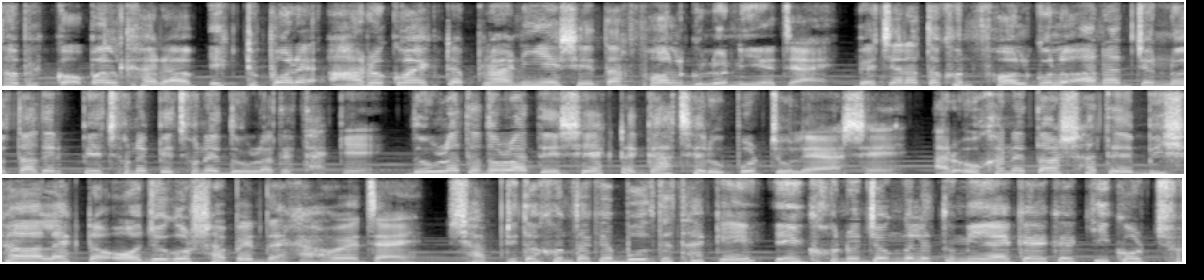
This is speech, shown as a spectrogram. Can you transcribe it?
তবে কপাল খারাপ, একটু পরে আরও কয়েকটা প্রাণী এসে তার ফলগুলো নিয়ে যায়। বেচারা তখন ফলগুলো আনার জন্য তাদের পেছনে পেছনে দৌড়াতে থাকে। দৌড়াতে দৌড়াতে সে একটা গাছের উপর চলে আসে। আর ওখানে তার সাথে বিশাল একটা অজগর সাপের দেখা হয়ে যায়। সাপটি তখন তাকে বলতে থাকে, এই ঘন জঙ্গলে তুমি একা একা কি করছ?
